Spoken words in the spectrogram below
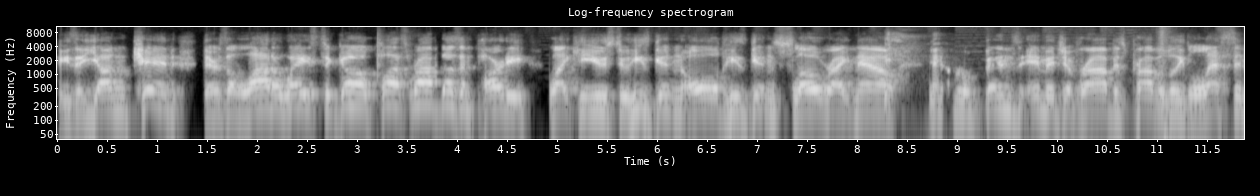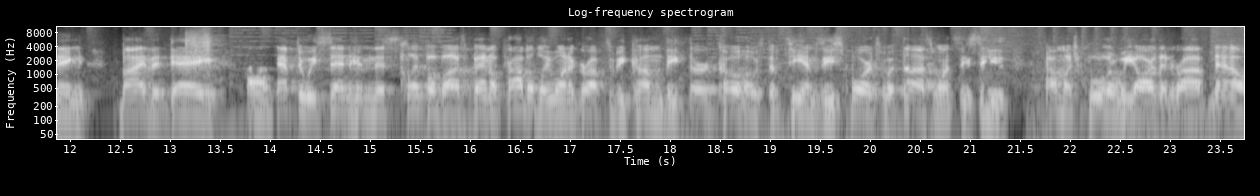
He's a young kid. There's a lot of ways to go. Plus, Rob doesn't party like he used to. He's getting old. He's getting slow right now. You know, Ben's image of Rob is probably lessening by the day. Uh, after we send him this clip of us, Ben will probably want to grow up to become the third co host of TMZ Sports with us once he sees how much cooler we are than Rob now.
